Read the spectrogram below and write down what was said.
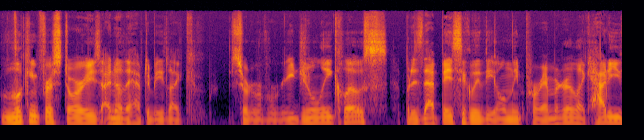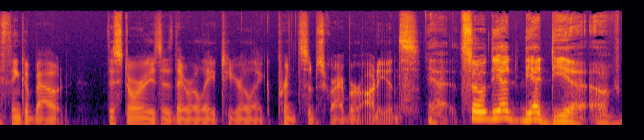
looking for stories? I know they have to be like sort of regionally close, but is that basically the only parameter? Like, how do you think about the stories as they relate to your like print subscriber audience? yeah. So the the idea of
